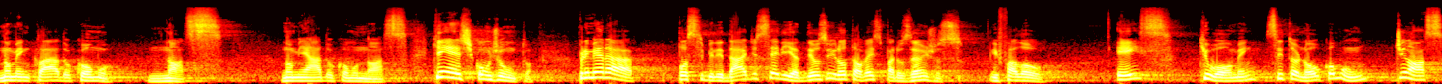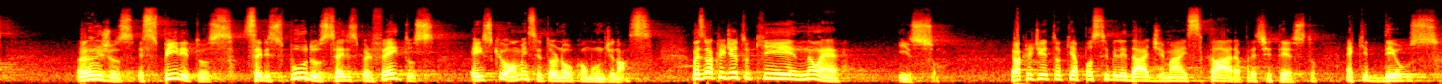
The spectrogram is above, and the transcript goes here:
nomenclado como nós, nomeado como nós. Quem é este conjunto? Primeira possibilidade seria: Deus virou talvez para os anjos e falou: Eis que o homem se tornou como um de nós. Anjos, espíritos, seres puros, seres perfeitos, eis que o homem se tornou como um de nós. Mas eu acredito que não é isso. Eu acredito que a possibilidade mais clara para este texto é que Deus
